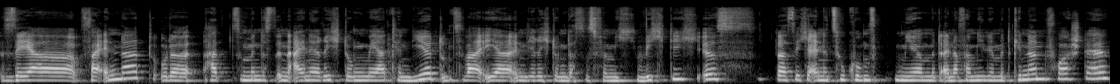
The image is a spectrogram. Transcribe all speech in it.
sehr verändert oder hat zumindest in eine Richtung mehr tendiert und zwar eher in die Richtung, dass es für mich wichtig ist, dass ich eine Zukunft mir mit einer Familie mit Kindern vorstelle.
